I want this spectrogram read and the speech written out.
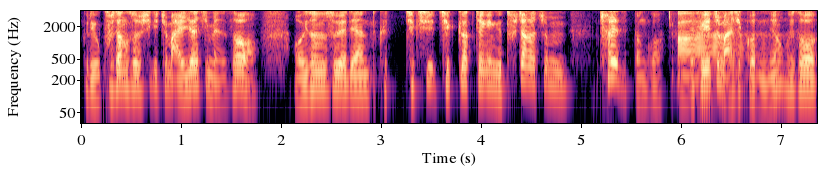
그리고 부상 소식이 좀 알려지면서 어, 이 선수에 대한 그 즉시 즉각적인 그 투자가 좀 철회됐던 거 아. 그게 좀 아쉽거든요. 그래서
